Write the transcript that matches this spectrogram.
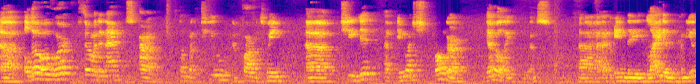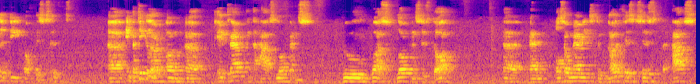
Uh, although her work thermodynamics are somewhat few and far between, uh, she did have a much stronger general influence uh, in the Leiden community of physicists uh, in particular on Geertruida de Haas Lorentz, who was Lorentz's daughter, uh, and also married to another physicist, Haas.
